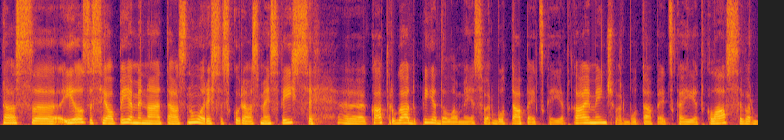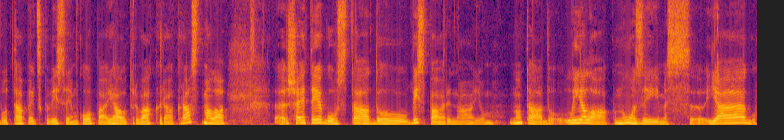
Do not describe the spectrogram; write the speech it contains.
tās uh, Ilzas jau pieminētās norises, kurās mēs visi uh, katru gadu piedalāmies. Varbūt tāpēc, ka iet kaimiņš, varbūt tāpēc, ka iet klase, varbūt tāpēc, ka visiem kopā jautri vakarā krastmalā. Uh, šeit iegūst tādu vispārinājumu, nu, tādu lielāku nozīmes eh, jēgu,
